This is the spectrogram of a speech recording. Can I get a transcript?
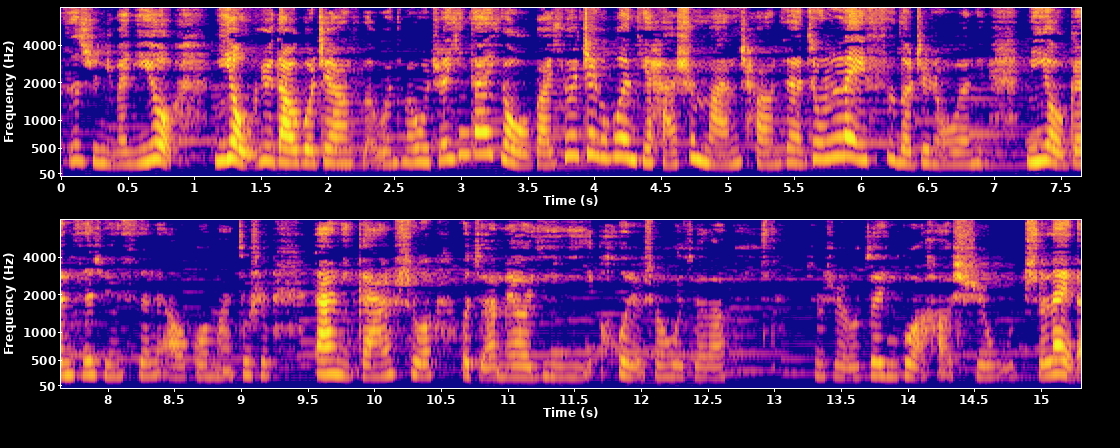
咨询里面，你有你有遇到过这样子的问题吗？我觉得应该有吧，因为这个问题还是蛮常见，就类似的这种问题，你有跟咨询师聊过吗？就是当你跟他说，我觉得没有意义，或者说会觉得。就是我最近过得好虚无之类的，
